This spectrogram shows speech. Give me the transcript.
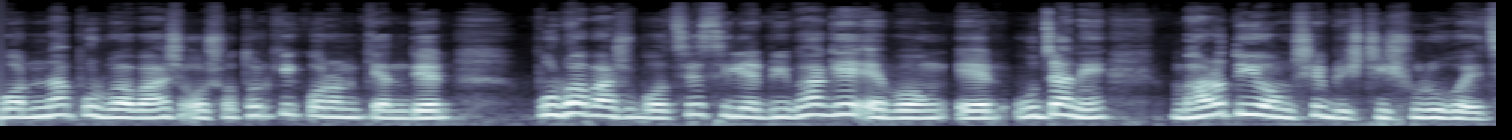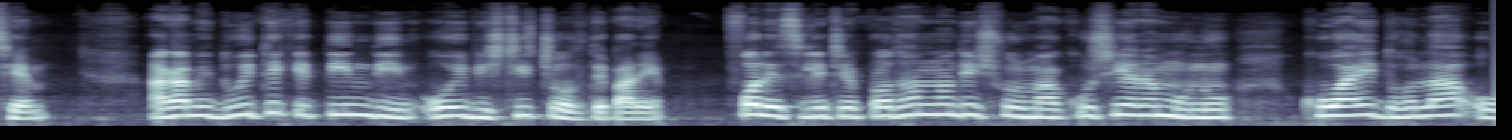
বন্যা পূর্বাভাস ও সতর্কীকরণ কেন্দ্রের পূর্বাভাস বলছে সিলেট বিভাগে এবং এর উজানে ভারতীয় অংশে বৃষ্টি শুরু হয়েছে। আগামী দুই থেকে তিন দিন ওই বৃষ্টি চলতে পারে। ফলে সিলেটের প্রধান নদী সুরমা, কুশিয়ারা, মনু, খোয়াই, ধোলা ও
